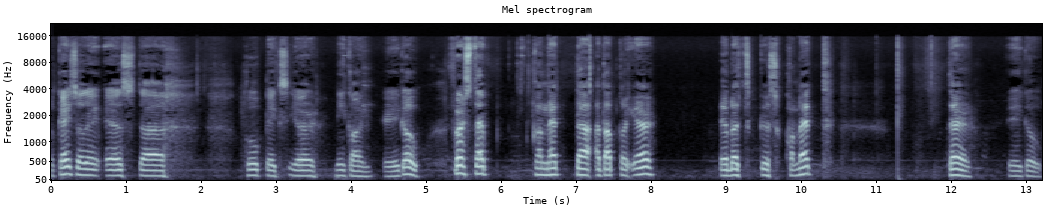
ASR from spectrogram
Okay so there is the Coolpix here Nikon. There you go. First step connect the adapter here. And let's just connect. There. There you go.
